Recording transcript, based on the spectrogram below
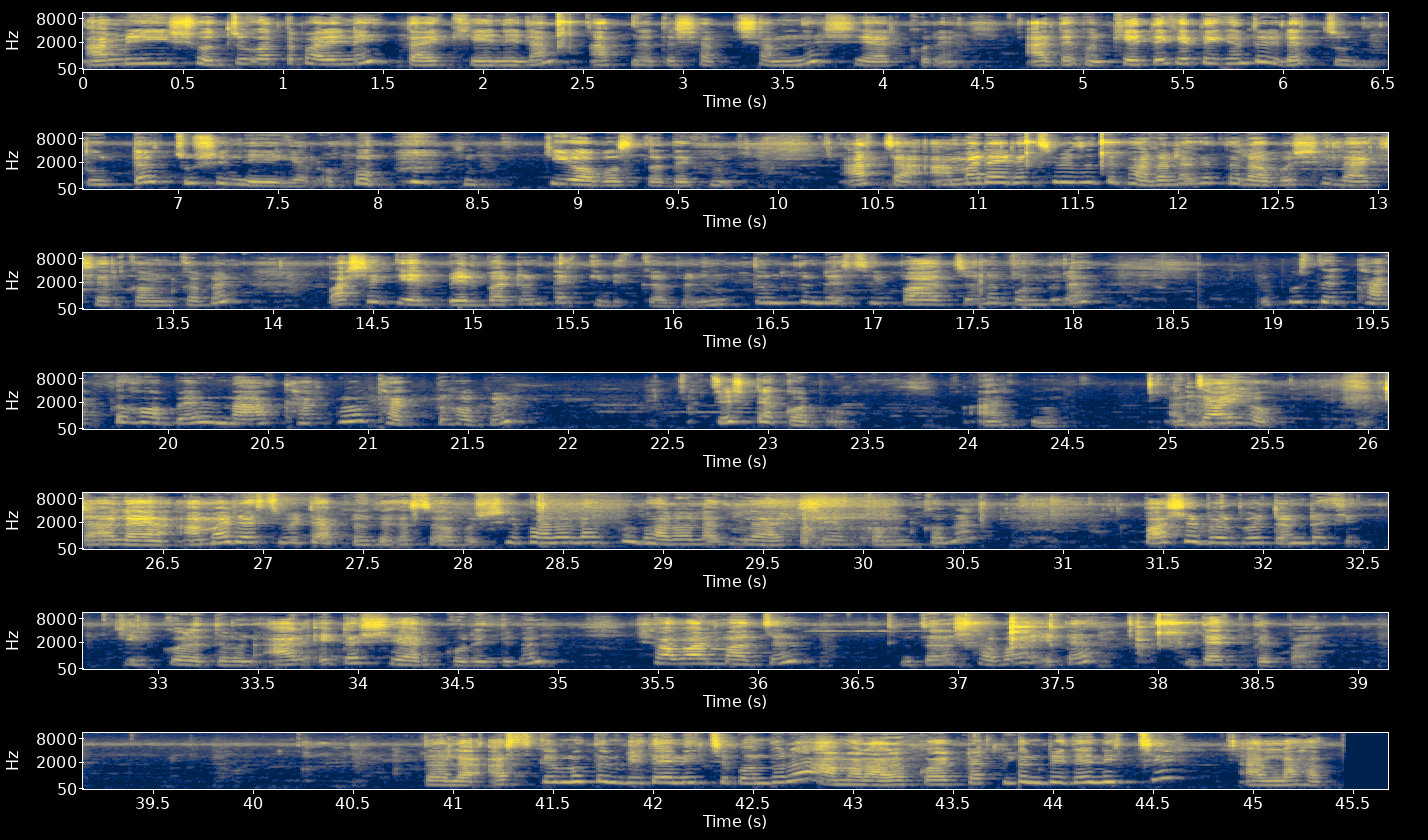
আমি সহ্য করতে পারিনি, তাই খেয়ে নিলাম। আপনাদের সাথে সামনে শেয়ার করে। আর দেখুন, খেতে খেতে কিন্তু এটা দুধটা চুষে নিয়ে গেল। কি অবস্থা দেখুন। আচ্ছা আমার এই রেসিপি যদি ভালো লাগে, তাহলে অবশ্যই লাইক শেয়ার কমেন্ট করবেন। পাশে গিয়ে বেল বাটনটা ক্লিক করবেন। নতুন নতুন রেসিপি পাওয়ার জন্য বন্ধুরা উপস্থিত থাকতে হবে, না থাকলেও থাকতে হবে। চেষ্টা করব। আর কি। যাই হোক, তাহলে আমার রেসিপিটা আপনাদের কাছে অবশ্যই ভালো লাগবে। ভালো লাগলে লাইক শেয়ার কমেন্ট করবেন। পাশে বেল বাটনটা ক্লিক করে দেবেন আর এটা শেয়ার করে দেবেন। সবার মাঝে যেন সবাই এটা দেখতে পায়। তাহলে আজকের মতন বিদায় নিচ্ছি বন্ধুরা। আমার আরও কয়েকটা বিদায় নিচ্ছি। আল্লাহ হাফিজ।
